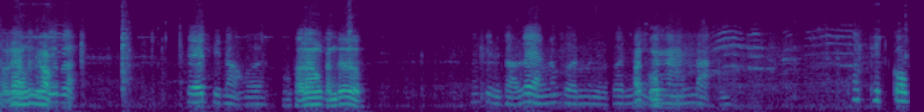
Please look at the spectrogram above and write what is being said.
เขาแรงเลยพี่น้อง เผ็ดพี่น้องเอ้ยเขาแรงกันเด้อกินข้าวแรงน้ำเพิ่นมันนี่เพิ่นมีอาหารบักเผ็ดกบ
